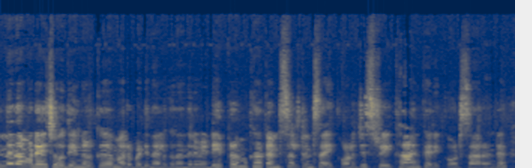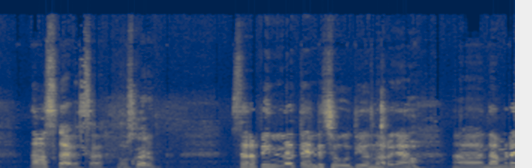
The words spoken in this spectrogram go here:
ഇന്ന് നമ്മുടെ ചോദ്യങ്ങൾക്ക് മറുപടി നൽകുന്നതിന് വേണ്ടി പ്രമുഖ കൺസൾട്ടന്റ് സൈക്കോളജിസ്റ്റ് ശ്രീ ഖാൻ കരിക്കോട് സാറുണ്ട്. നമസ്കാരം സാർ. നമസ്കാരം. സാർ അപ്പൊ ഇന്നത്തെ എന്റെ ചോദ്യം എന്ന് പറഞ്ഞാൽ നമ്മുടെ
